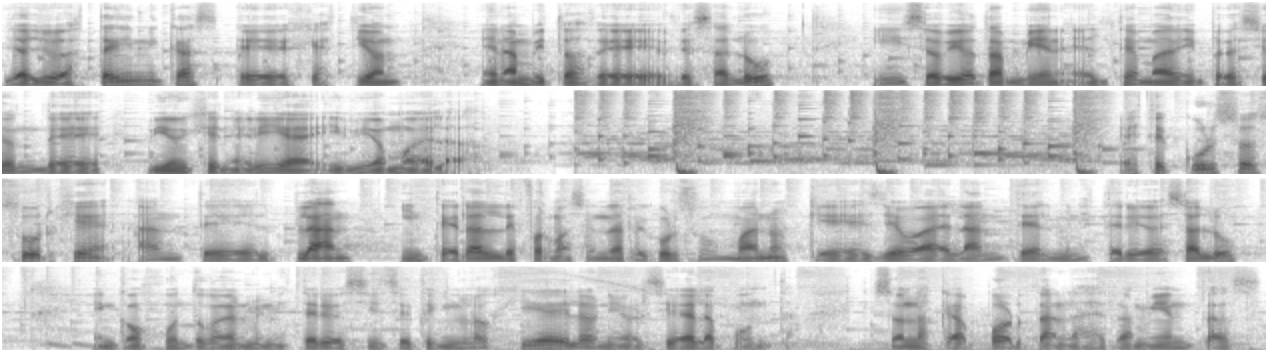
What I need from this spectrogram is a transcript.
y ayudas técnicas, eh, gestión en ámbitos de, de salud y se vio también el tema de impresión de bioingeniería y biomodelado. Este curso surge ante el Plan Integral de Formación de Recursos Humanos que lleva adelante el Ministerio de Salud en conjunto con el Ministerio de Ciencia y Tecnología y la Universidad de La Punta, que son los que aportan las herramientas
